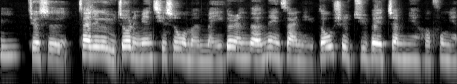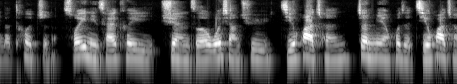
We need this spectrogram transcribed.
嗯，就是在这个宇宙里面，其实我们每一个人的内在，你都是具备正面和负面的特质的，所以你才可以选择我想去极化成正面，或者极化成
